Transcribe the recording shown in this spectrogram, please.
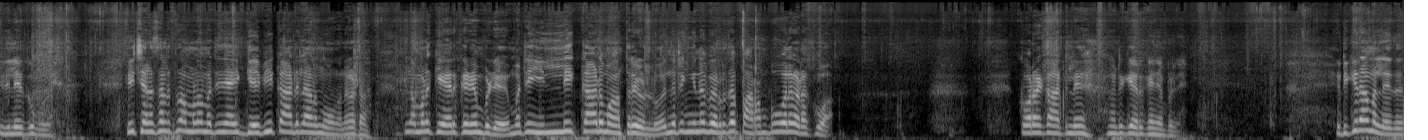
ഇതിലേക്ക് പോയി. ഈ ചില സ്ഥലത്ത് നമ്മൾ മറ്റേ ഈ ഗവി കാടിലാണെന്ന് തോന്നുന്നത് കേട്ടോ. നമ്മൾ കയറി കഴിയുമ്പോഴേ മറ്റേ ഇല്ലിക്കാട് മാത്രമേ ഉള്ളൂ. എന്നിട്ട് ഇങ്ങനെ വെറുതെ പറമ്പ് പോലെ കിടക്കുക കുറേ കാട്ടിൽ അങ്ങോട്ട് കയറി കഴിഞ്ഞപ്പോഴേ. ഇടുക്കി ഡാമല്ലേ ഇത്?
